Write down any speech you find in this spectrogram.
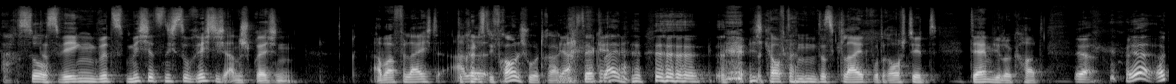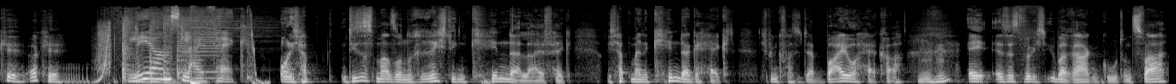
Ach so. Deswegen wird es mich jetzt nicht so richtig ansprechen. Aber vielleicht. Du könntest die Frauenschuhe tragen, Ja. sehr klein. ich kaufe dann das Kleid, wo drauf steht, damn you look hot. ja. ja, okay, okay. Leons Lifehack. Und ich habe dieses Mal so einen richtigen Kinder-Lifehack. Ich habe meine Kinder gehackt. Ich bin quasi der Biohacker. Ey, es ist wirklich überragend gut. Und zwar,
